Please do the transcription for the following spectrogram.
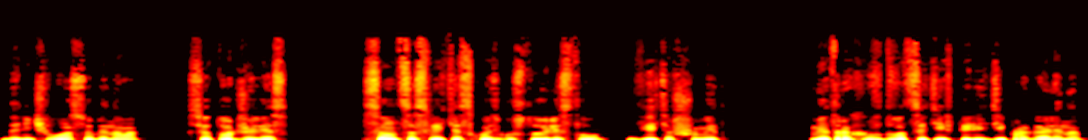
Да ничего особенного. Все тот же лес. Солнце светит сквозь густую листву, ветер шумит. Метрах в двадцати впереди прогалина.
